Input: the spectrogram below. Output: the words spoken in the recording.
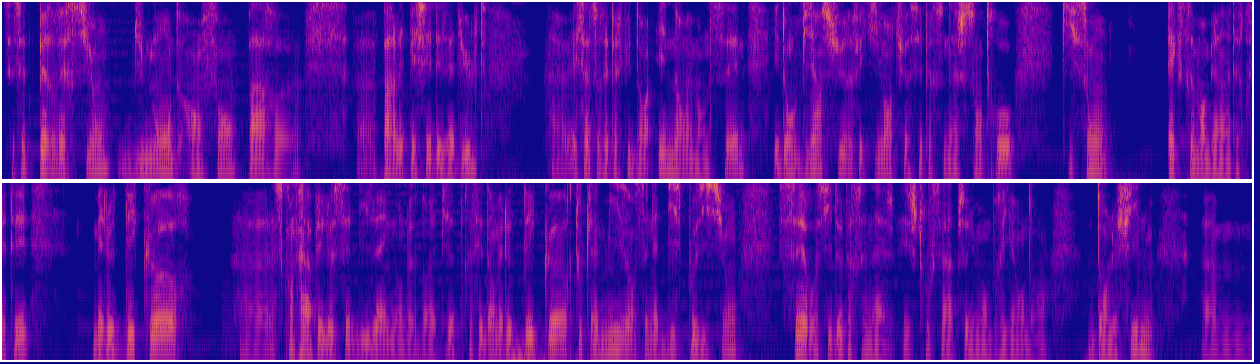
C'est cette perversion du monde enfant par, les péchés des adultes. Et ça se répercute dans énormément de scènes. Et donc, bien sûr, effectivement, tu as ces personnages centraux qui sont extrêmement bien interprétés, mais le décor, euh, ce qu'on a appelé le set design dans l'épisode précédent, mais le décor, toute la mise en scène à disposition, sert aussi de personnages. Et je trouve ça absolument brillant dans, dans le film. Euh,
